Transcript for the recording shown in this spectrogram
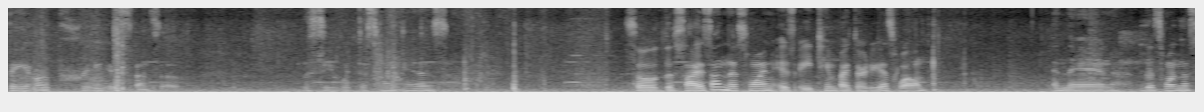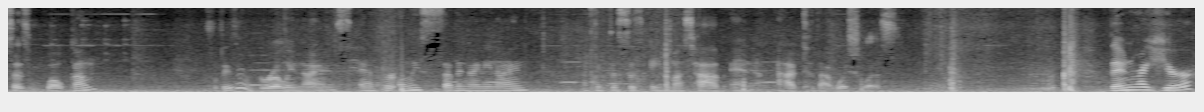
they are pretty expensive. Let's see what this one is. So the size on this one is 18 by 30 as well. And then this one that says welcome. So these are really nice. And for only $7.99, I think this is a must have and add to that wish list. Then right here,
